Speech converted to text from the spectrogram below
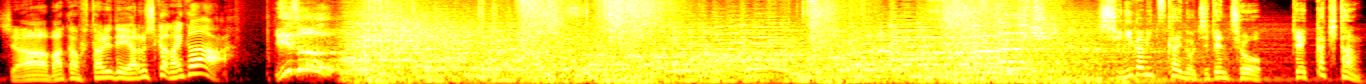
じゃあバカ二人でやるしかないか。いいぞ死神使いの事件帳月下期短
